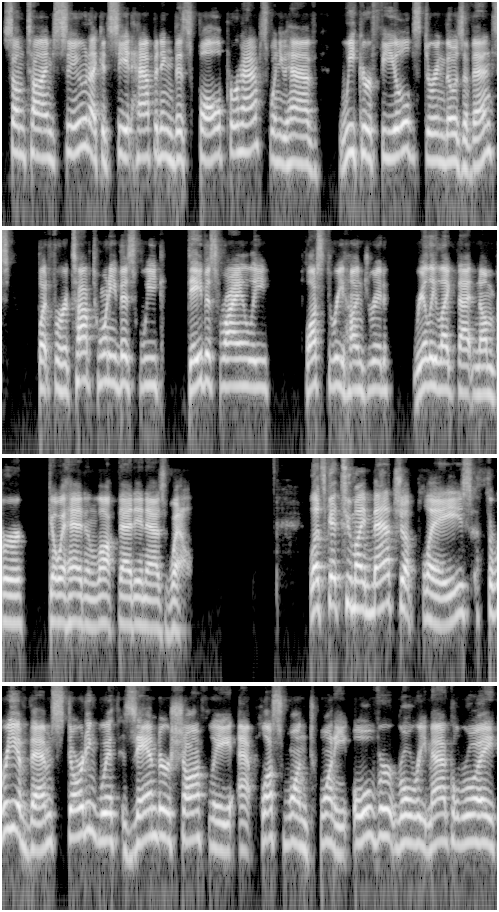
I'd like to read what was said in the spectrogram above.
sometime soon. I could see it happening this fall, perhaps, when you have weaker fields during those events. But for a top 20 this week, Davis Riley plus 300. Really like that number. Go ahead and lock that in as well. Let's get to my matchup plays. Three of them, starting with Xander Schauffele at plus 120 over Rory McIlroy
